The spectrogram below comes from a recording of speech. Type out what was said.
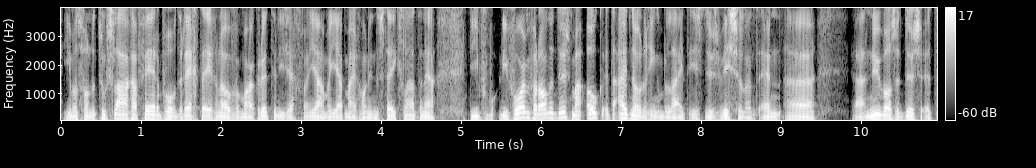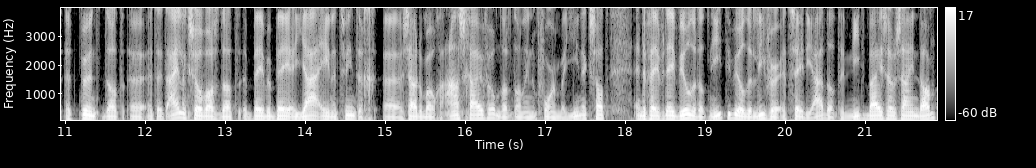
iemand van de toeslagenaffaire. Bijvoorbeeld recht tegenover Mark Rutte. Die zegt van ja, maar jij hebt mij gewoon in de steek gelaten. Nou, ja, die, die vorm verandert dus. Maar ook het uitnodigingenbeleid is dus wisselend. En ja, nu was het dus het, het punt dat uh, het uiteindelijk zo was dat BBB een ja 21 uh, zouden mogen aanschuiven, omdat het dan in een vorm bij Jinek zat. En de VVD wilde dat niet. Die wilde liever het CDA, dat er niet bij zou zijn dan,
